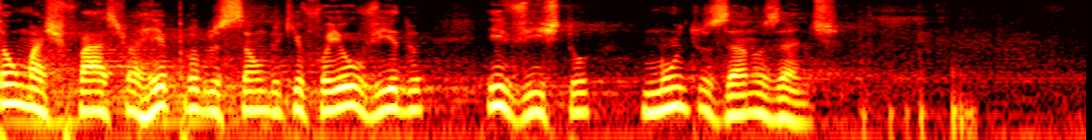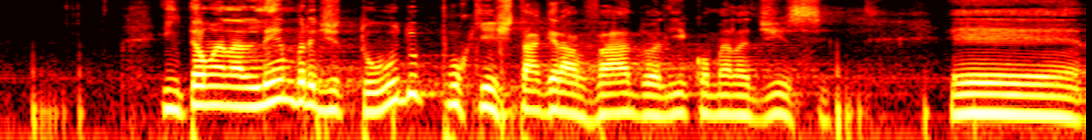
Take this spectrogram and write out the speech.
tão mais fácil a reprodução do que foi ouvido e visto muitos anos antes. Então ela lembra de tudo, porque está gravado ali, como ela disse, é,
